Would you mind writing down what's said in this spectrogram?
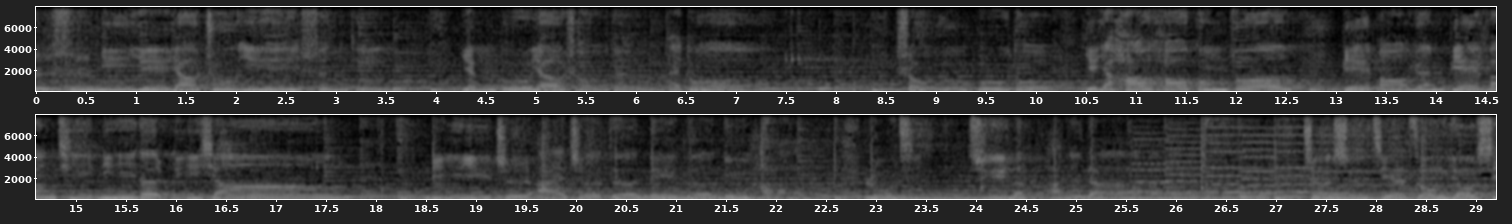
只是你也要注意身体，烟不要抽的太多。收入不多，也要好好工作，别抱怨，别放弃你的理想。你一直爱着的那个女孩，如今去了海南。这世界总有些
